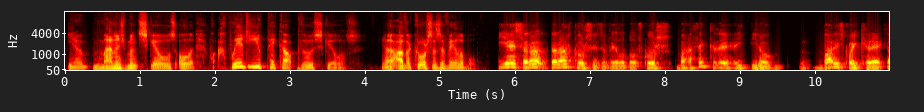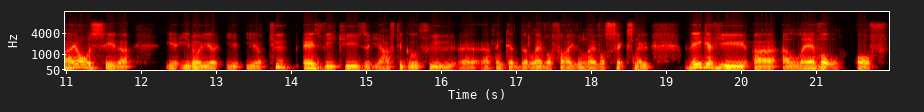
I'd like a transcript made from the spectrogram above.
you know, management skills. All where do you pick up those skills? You know, are there courses available? Yes, there are there are courses available, of course. But I think that you know Barry's quite correct. I always say that you, you know your your two SVQs that you have to go through. Uh, I think they're level five and level six now. They give you a, a level of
